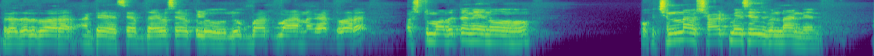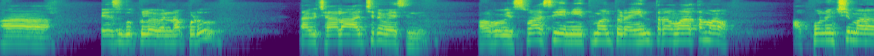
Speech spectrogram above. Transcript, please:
బ్రదర్ ద్వారా అంటే సేవ దైవ సేవకులు లూక్ బాత్మా అన్నగారి ద్వారా ఫస్ట్ మొదట నేను ఒక చిన్న షార్ట్ మెసేజ్ విన్నాను నేను. ఆ, ఫేస్బుక్లో విన్నప్పుడు నాకు చాలా ఆశ్చర్యం వేసింది. ఒక విశ్వాసి నీతిమంతుడు అయిన తర్వాత మనం అప్పటి నుంచి మనం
